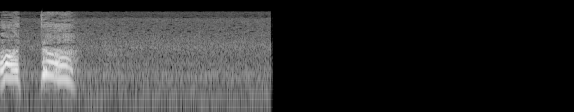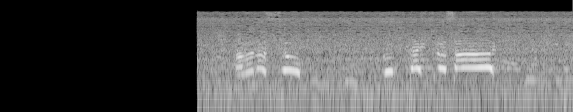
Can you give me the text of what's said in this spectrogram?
あった。浜松町ご期待ください。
